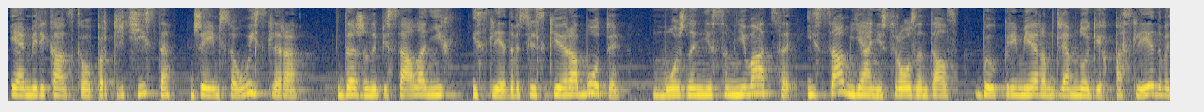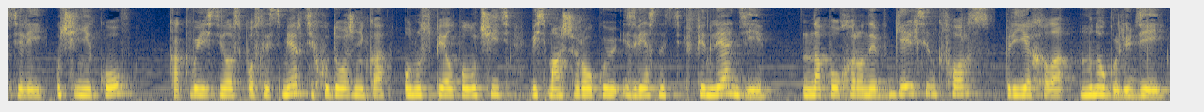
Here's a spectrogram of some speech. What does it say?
и американского портретиста Джеймса Уистлера. Даже написал о них исследовательские работы. Можно не сомневаться, и сам Янис Розенталс был примером для многих последователей, учеников. Как выяснилось после смерти художника, он успел получить весьма широкую известность в Финляндии. На похороны в Гельсингфорс приехало много людей,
